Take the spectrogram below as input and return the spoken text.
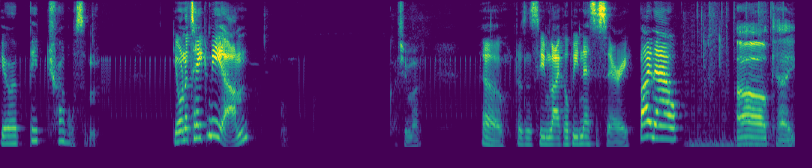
you're a bit troublesome. You want to take me on? Question mark. Oh, doesn't seem like it'll be necessary. Bye now. Okay.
